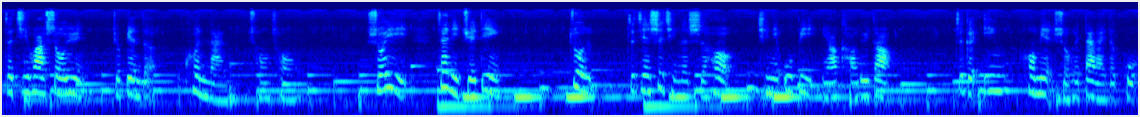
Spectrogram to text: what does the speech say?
这计划受孕就变得困难重重。所以在你决定做。这件事情的时候，请你务必也要考虑到这个因后面所会带来的果。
